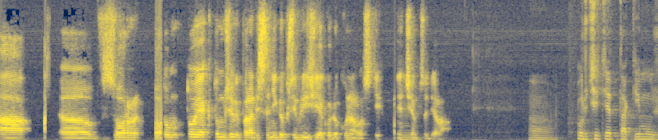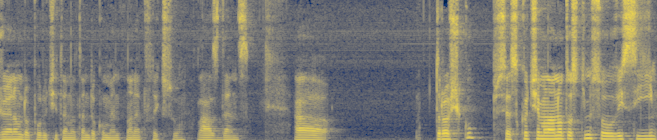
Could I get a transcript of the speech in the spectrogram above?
a uh, vzor, to, to, jak to může vypadat, když se někdo přiblíží jako dokonalosti něčem, hmm. co dělá. Určitě taky můžu jenom doporučit ten, ten dokument na Netflixu, Last Dance. Uh, trošku přeskočím, ale ono to s tím souvisí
